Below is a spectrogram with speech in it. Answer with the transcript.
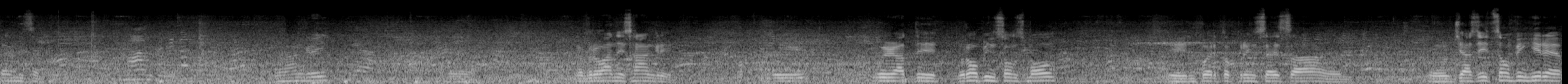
Tell me something. Mango. You hungry? Yeah. Yeah. Everyone is hungry. We, we're at the Robinson's Mall in Puerto Princesa and we'll just eat something here.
